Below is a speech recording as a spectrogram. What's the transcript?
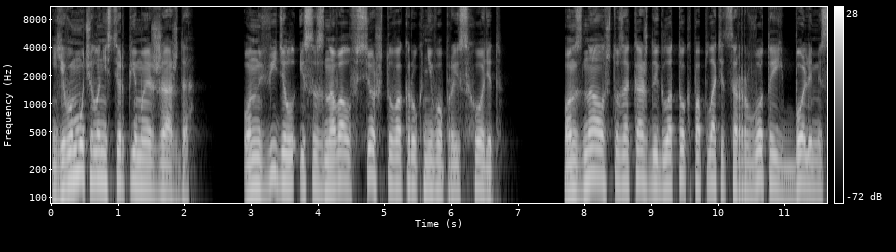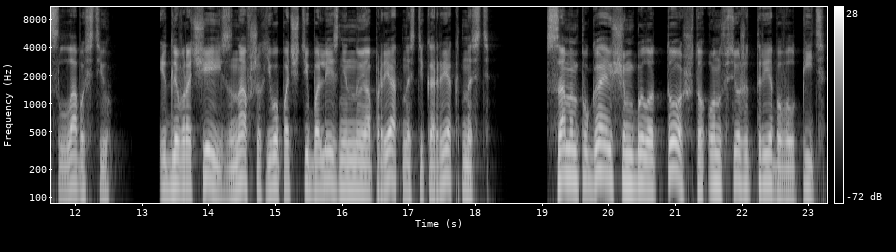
Его мучила нестерпимая жажда. Он видел и сознавал все, что вокруг него происходит. Он знал, что за каждый глоток поплатится рвотой, болями, слабостью и для врачей, знавших его почти болезненную опрятность и корректность, самым пугающим было то, что он все же требовал пить,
